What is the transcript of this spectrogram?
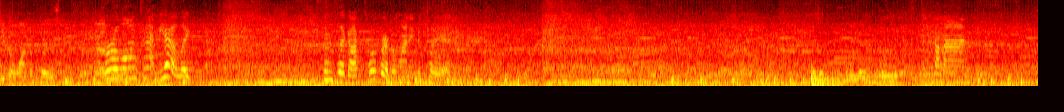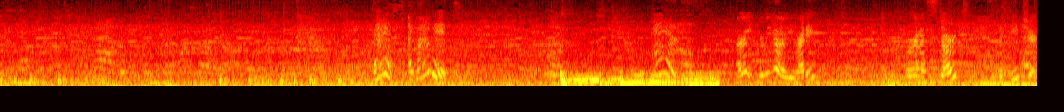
You've been wanting to play this one for For a long time. Yeah, like, since like October I've been wanting to play it. Ready? We're gonna start the feature.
